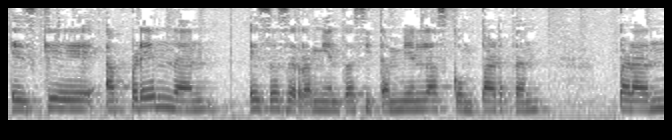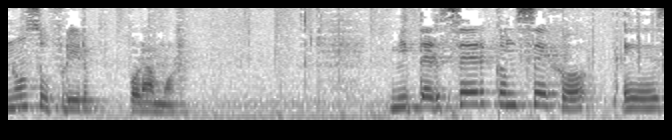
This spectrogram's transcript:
es que aprendan esas herramientas y también las compartan para no sufrir por amor. Mi tercer consejo es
